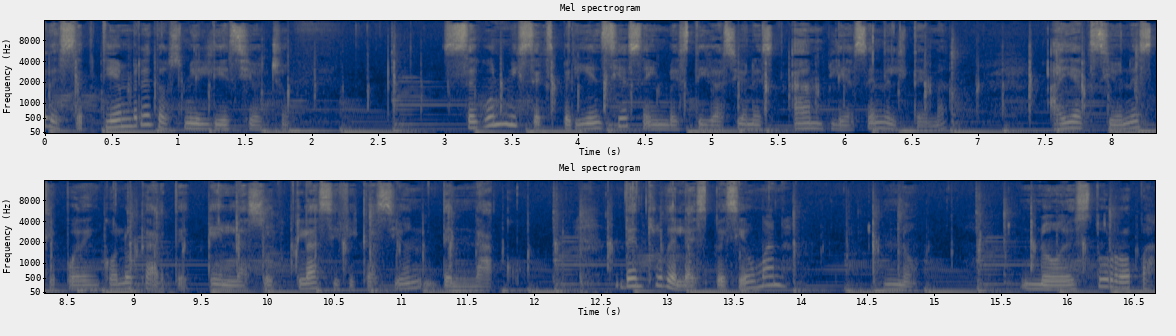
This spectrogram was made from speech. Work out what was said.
de septiembre 2018. Según mis experiencias e investigaciones amplias en el tema, hay acciones que pueden colocarte en la subclasificación de NACO, dentro de la especie humana. No, no es tu ropa,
